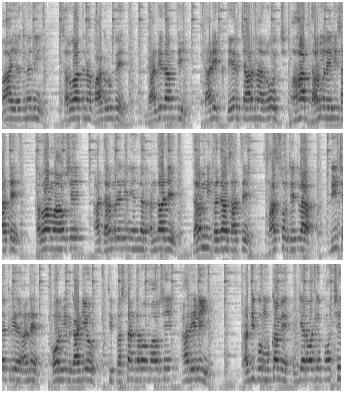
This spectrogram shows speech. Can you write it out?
મહાયજ્ઞની શરૂઆતના ભાગરૂપે ગાંધીધામથી તારીખ તેર ચારના રોજ મહાધર્મ રેલી સાથે કરવામાં આવશે. આ ધર્મ રેલીની અંદર અંદાજે ધર્મની ધજા સાથે સાતસો જેટલા દ્વિચક્રીય અને ફોર વ્હીલ ગાડીઓથી પ્રસ્થાન કરવામાં આવશે. આ રેલી આદિપુર મુકામે અગિયાર વાગે પહોંચશે,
